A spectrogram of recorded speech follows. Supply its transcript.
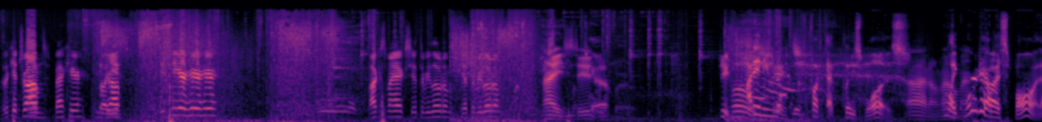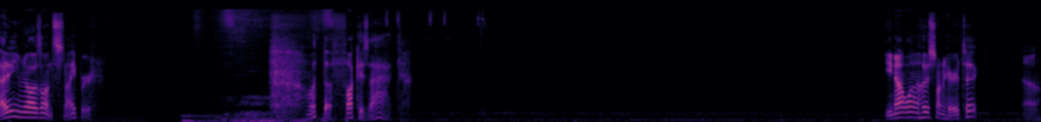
The kid dropped. Um, Back here. He's saw you. dropped. He's here, here, here. Rockets my X. You have to reload him. You have to reload him. Nice, dude. go. Dude, Holy I didn't even know shit. where the fuck that place was. I don't know. I'm like, man. where did I spawn? I didn't even know I was on sniper. What the fuck is that? Do you not want to host on Heretic? No.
